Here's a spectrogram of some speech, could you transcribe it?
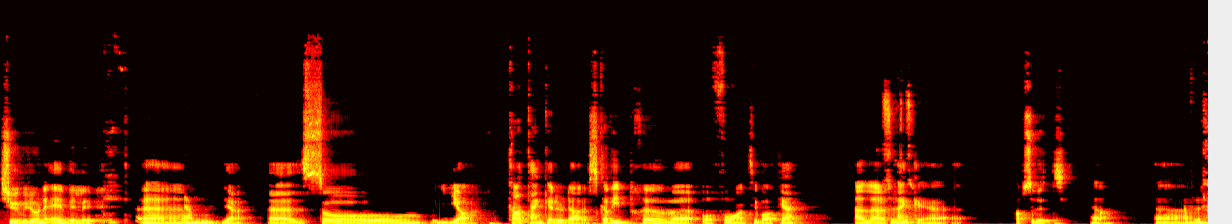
20 millioner er billig. Um, Ja. ja. Eh, så ja. Hva tenker du der? Skal vi prøve å få han tilbake? Eller Absolutt. tenke Absolutt. Ja. Eh,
